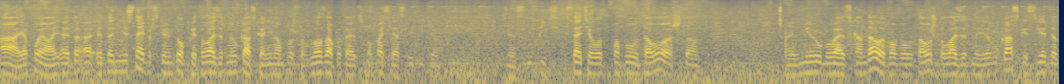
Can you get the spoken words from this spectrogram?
А, я понял, а это, а, это не снайперская винтовка, это лазерная указка, они нам просто в глаза пытаются попасть и ослепить его. Ослепить. Кстати, вот по поводу того, что в миру бывают скандалы по поводу того, что лазерной указкой светят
